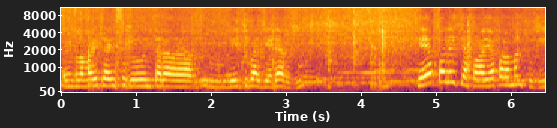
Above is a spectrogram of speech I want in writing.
ಅದಕ್ಕೆಲ್ಲ ವೈಟ್ ರೈಸ್ಗೆ ಒಂಥರ ವೆಜ್ ಬಾಜಿ ಅಡ್ಯಾರಜಿ ಏಪಲ ಐತಪ್ಪ ಏಪಲ ಮಲ್ಪುಜಿ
